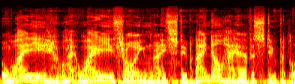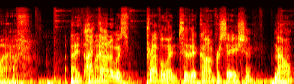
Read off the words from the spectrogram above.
why do you why, why are you throwing my stupid? I know I have a stupid laugh. I, I thought it was prevalent to the conversation. No?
